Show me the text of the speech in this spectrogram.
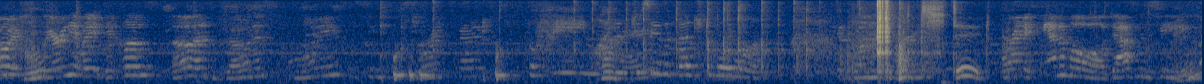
Oh, if you're wearing it, wait, get close. Oh, that's bonus points. Let's see some points, guys. Oh wait, why didn't you say the vegetable one? Get bonus points. Dude. All right, animal, Jasmine's team.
